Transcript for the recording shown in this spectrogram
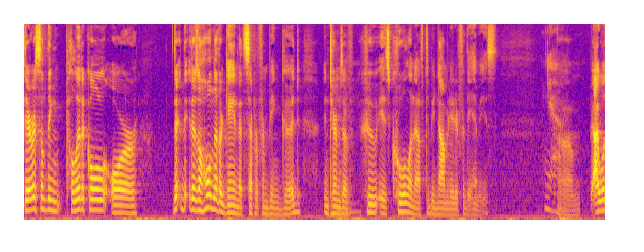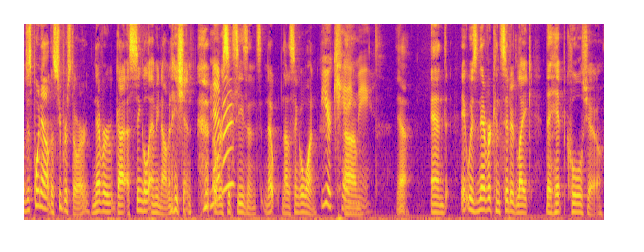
there is something political or there, there's a whole nother game that's separate from being good in terms of who is cool enough to be nominated for the emmys yeah. Um, I will just point out the Superstore never got a single Emmy nomination over six seasons. Nope, not a single one. you're kidding um, me. Yeah, and it was never considered like the hip cool show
